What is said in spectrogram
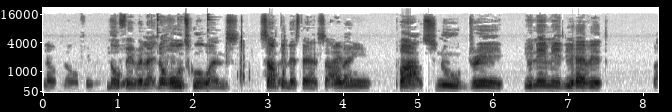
No. no favorite. No favorite, like the old school ones. Something that stands out. I like mean, Pac, Snoop, Dre, you name it, you have it. ah,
